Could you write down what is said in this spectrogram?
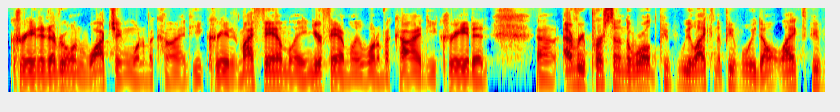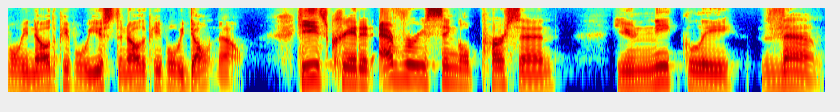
created everyone watching one of a kind. He created my family and your family one of a kind. He created uh, every person in the world, the people we like and the people we don't like, the people we know, the people we used to know, the people we don't know. He's created every single person uniquely them.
